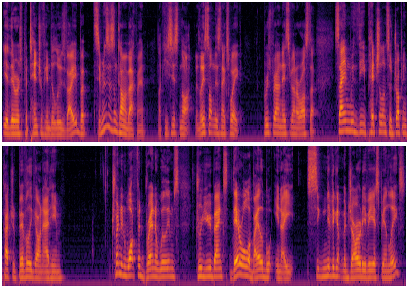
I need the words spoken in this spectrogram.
yeah, there is potential for him to lose value, but Simmons isn't coming back, man. Like, he's just not. At least not this next week. Bruce Brown needs to be on a roster. Same with the petulance of dropping Patrick Beverley, go and add him. Trendon Watford, Brandon Williams, Drew Eubanks, they're all available in a significant majority of ESPN leagues.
